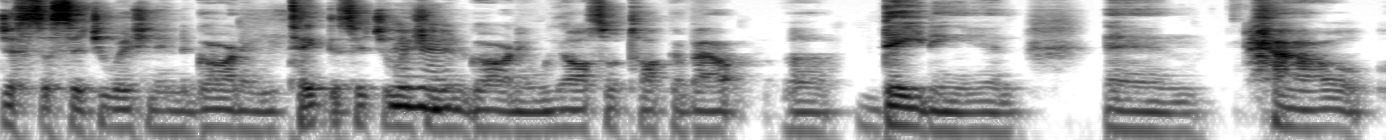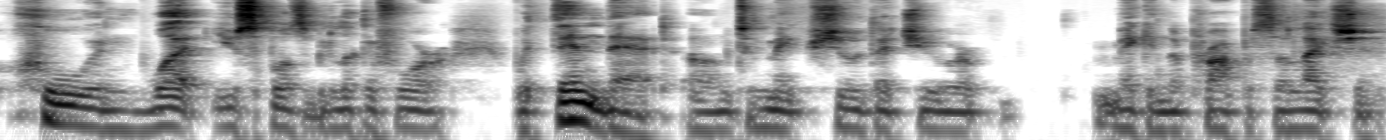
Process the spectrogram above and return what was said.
just the situation in the garden. We take the situation Mhm. in the garden. We also talk about uh, dating and and how who and what you're supposed to be looking for within that um, to make sure that you are making the proper selection.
